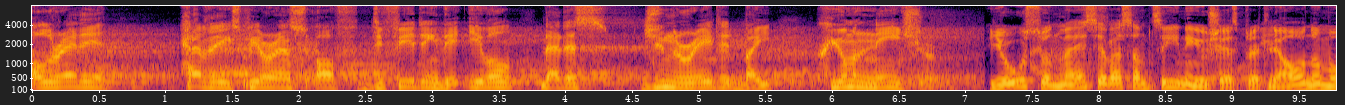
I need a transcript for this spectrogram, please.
already have the experience of defeating the evil that is generated by human nature. Jūs un mēs jau esam cīnījušies pret ļaunumu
